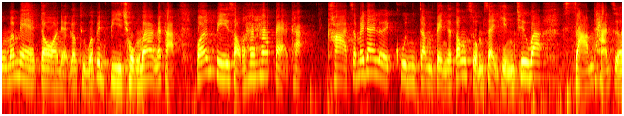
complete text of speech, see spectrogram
งมะแมจอเนี่ยเราถือว่าเป็นปีชงมากนะคะ เพราะฉะนั้นปี 2558 ค่ะ ขาดจะไม่ได้เลยคุณจำเป็นจะต้องสวมใส่หินชื่อว่าสามฐานเสือ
